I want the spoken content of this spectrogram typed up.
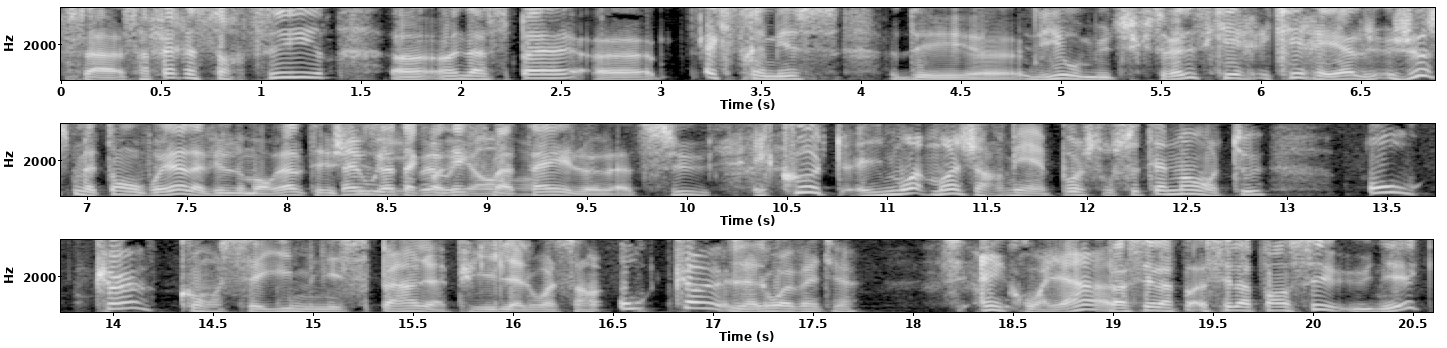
ça, ça fait ressortir euh, un aspect euh, extrémiste des, euh, lié au multiculturalisme qui est, qui est réel. Juste, mettons, on voyait à la Ville de Montréal, je ben vous oui, ta ben ce matin là-dessus. Écoute, moi, moi j'en reviens pas. Je trouve ça tellement honteux. Aucun conseiller municipal a appuyé la loi 100. Aucun, la loi 21. C'est incroyable. Ben, c'est la, c'est la pensée unique.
